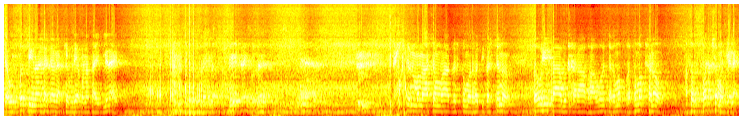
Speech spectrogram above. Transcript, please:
त्या उत्पत्ती विनाशाच्या व्याख्येमध्ये आपण असं ऐकलेलं आहे. जन्मनाशम वा द्रष्टुमर्हती कश्चन तौ ही प्रागुत्तराभाव चर्म प्रथम क्षण. असं स्वच्छ म्हटलेलं आहे.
